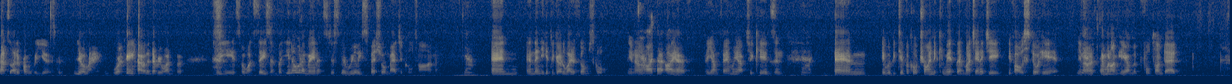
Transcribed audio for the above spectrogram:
Outside of probably you, 'cause you're like working harder than everyone for two years for one season. But you know what I mean? It's just a really special, magical time. And, Yeah. And and then you get to go away to film school. You know, Yeah. I, I have a young family. I have two kids, and Yeah. and it would be difficult trying to commit that much energy if I was still here. You know, and when I'm here, I'm a full time dad,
